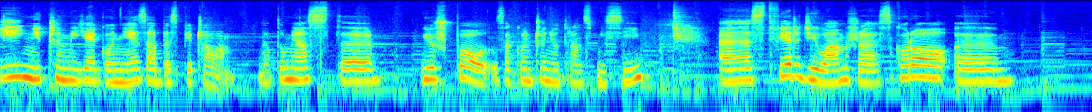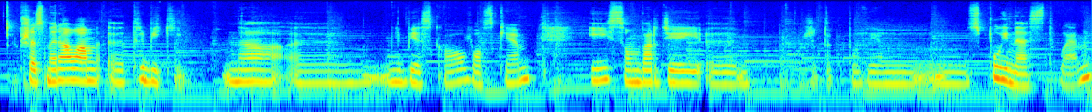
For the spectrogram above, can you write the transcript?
i niczym jego nie zabezpieczałam. Natomiast już po zakończeniu transmisji stwierdziłam, że skoro przesmyrałam e, trybiki na e, niebiesko woskiem i są bardziej, e, że tak powiem, mm, spójne z tłem,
